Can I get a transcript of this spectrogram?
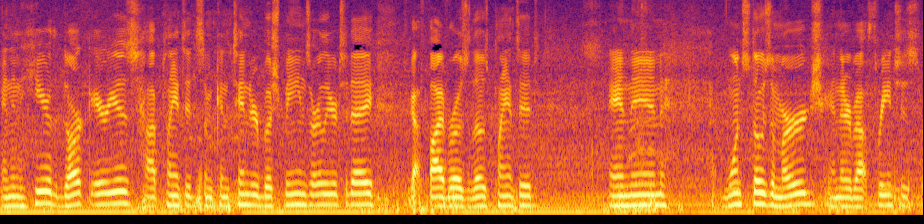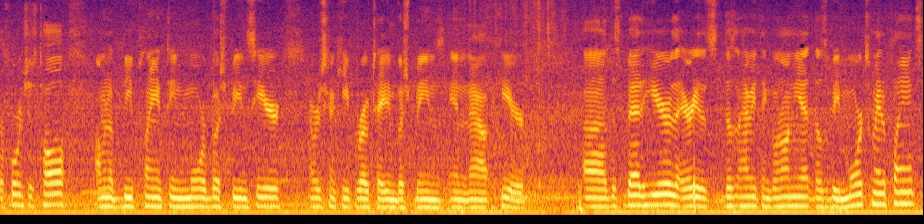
And then here, the dark areas, I planted some contender bush beans earlier today. I've got five rows of those planted. And then once those emerge and they're about three inches or four inches tall, I'm gonna be planting more bush beans here. And we're just gonna keep rotating bush beans in and out here. Uh, this bed here, the area that doesn't have anything going on yet, those will be more tomato plants.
